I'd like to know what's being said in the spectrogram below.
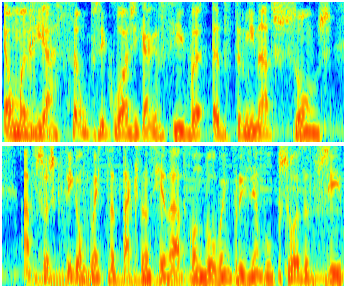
É uma reação psicológica agressiva a determinados sons. Há pessoas que ficam com estes ataques de ansiedade quando ouvem, por exemplo, pessoas a tossir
